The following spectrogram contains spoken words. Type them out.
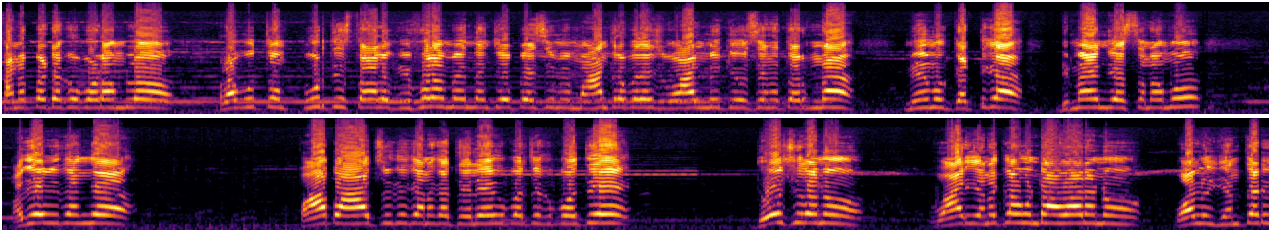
కనపెట్టకపోవడంలో ప్రభుత్వం పూర్తి స్థాయిలో విఫలమైందని చెప్పేసి మేము ఆంధ్రప్రదేశ్ వాల్మీకి యువసేన తరఫున మేము గట్టిగా డిమాండ్ చేస్తున్నాము. అదేవిధంగా పాప ఆచూకీ కనుక తెలియపరచకపోతే దోషులను వారి వెనక ఉన్న వాళ్ళు ఎంతటి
